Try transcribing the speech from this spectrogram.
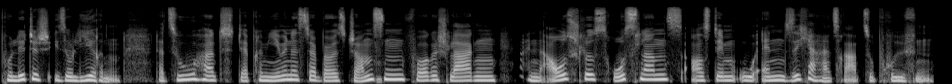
politisch isolieren. Dazu hat der Premierminister Boris Johnson vorgeschlagen, einen Ausschluss Russlands aus dem UN-Sicherheitsrat zu prüfen.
